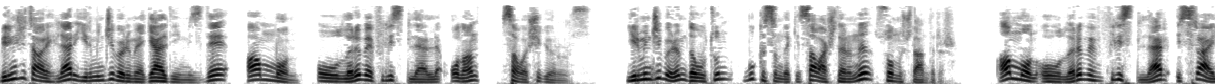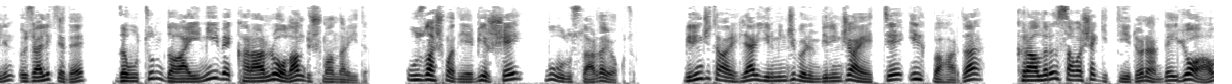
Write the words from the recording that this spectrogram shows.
1. tarihler 20. bölüme geldiğimizde Ammon oğulları ve Filistlilerle olan savaşı görürüz. 20. bölüm Davut'un bu kısımdaki savaşlarını sonuçlandırır. Ammon oğulları ve Filistliler İsrail'in özellikle de Davut'un daimi ve kararlı olan düşmanlarıydı. Uzlaşma diye bir şey bu uluslarda yoktu. 1. tarihler 20. bölüm 1. ayette ilkbaharda kralların savaşa gittiği dönemde Yoav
